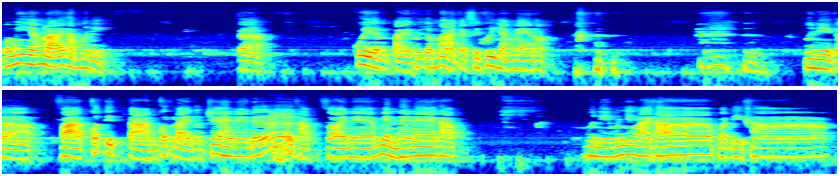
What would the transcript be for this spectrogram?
บ่มียังหลายครับมือนี้ก็คุยกันไปคุยกันมาจักสิคุยยังแน่เนาะ มื้อนี้ก็ฝากกดติดตามกดไลค์กดแชร์ให้แน่เด้อครับ ซอยแหน่เม่นให้แน่ครับ มื้อนี้มันยังไงครับสวัสดีครับ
